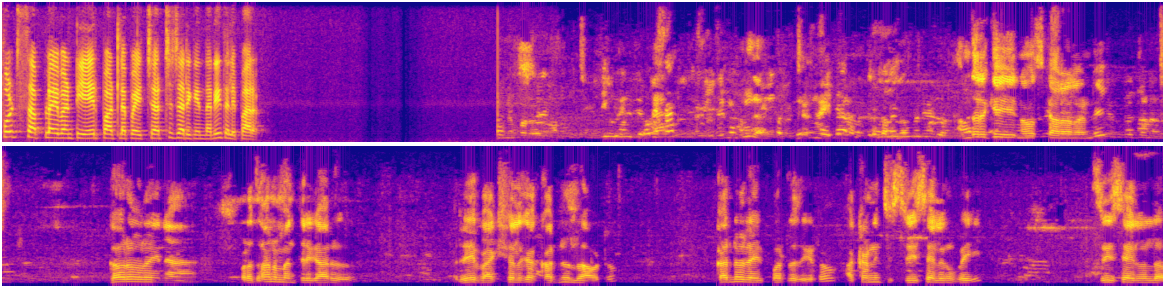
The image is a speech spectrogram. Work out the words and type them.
ఫుడ్ సప్లై వంటి ఏర్పాట్లపై చర్చ జరిగిందని తెలిపారు. అందరికీ నమస్కారాలండి. గౌరవమైన ప్రధానమంత్రి గారు రేపు యాక్చువల్గా కర్నూలు రావటం కర్నూలు ఎయిర్పోర్ట్లో దిగటం అక్కడి నుంచి శ్రీశైలం పోయి శ్రీశైలంలో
